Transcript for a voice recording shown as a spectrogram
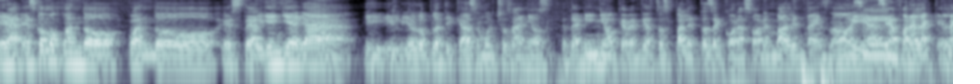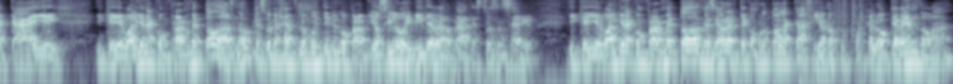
Mira, es como cuando, cuando este, alguien llega, y, y yo lo platicaba hace muchos años de niño, que vendía estas paletas de corazón en Valentine's, ¿no? Y Sí. hacía afuera en la, en la calle, y, y que llegó alguien a comprarme todas, ¿no? Que es un ejemplo muy típico para yo sí lo viví de verdad, esto es en serio. Y que llegó alguien a comprarme todas, me decía, ahora te compro toda la caja, y yo no, pues porque luego que vendo, ¿ah?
